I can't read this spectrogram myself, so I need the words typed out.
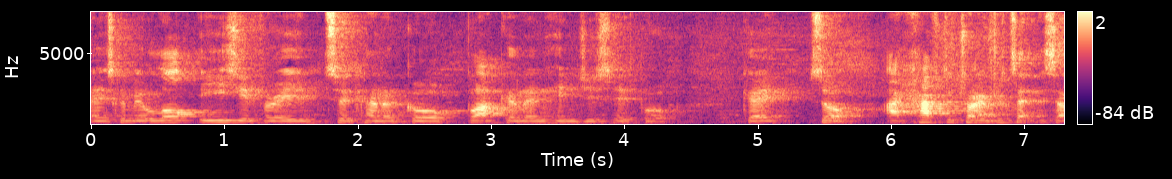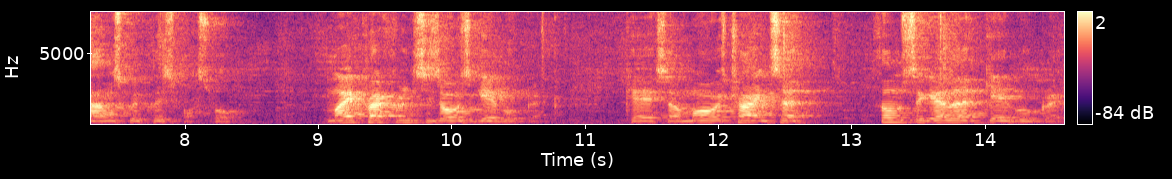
and it's going to be a lot easier for him to kind of go back and then hinge his hip up. Okay, so I have to try and protect this arm as quickly as possible. My preference is always a gable grip. Okay, so I'm always trying to thumbs together, gable grip.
